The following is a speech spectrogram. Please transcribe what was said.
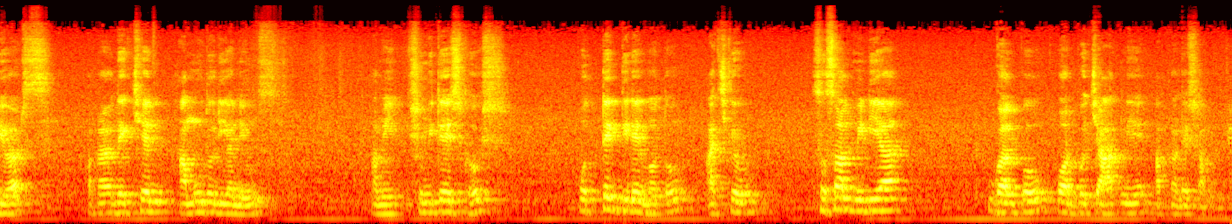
ভিউয়ার্স আপনারা দেখছেন আমুদরিয়া নিউজ আমি সুমিতেশ ঘোষ। প্রত্যেক দিনের মতো আজকেও সোশ্যাল মিডিয়া গল্প, পর্ব চার নিয়ে আপনাদের সামনে।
